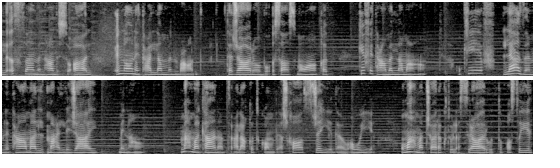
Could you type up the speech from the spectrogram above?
القصة من هذا السؤال إنه نتعلم من بعض. تجارب وقصص مواقف كيف تعاملنا معها؟ وكيف لازم نتعامل مع اللي جاي منها؟ مهما كانت علاقتكم بأشخاص جيدة وقوية ومهما تشاركتوا الأسرار والتفاصيل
